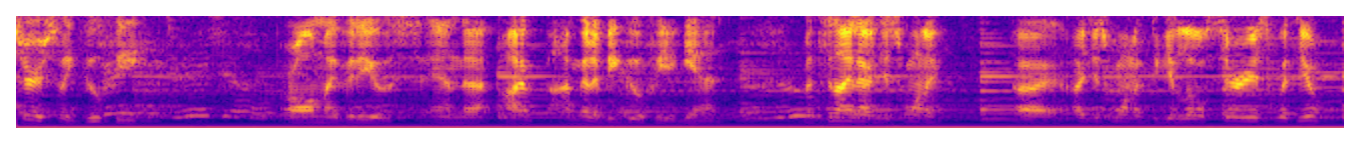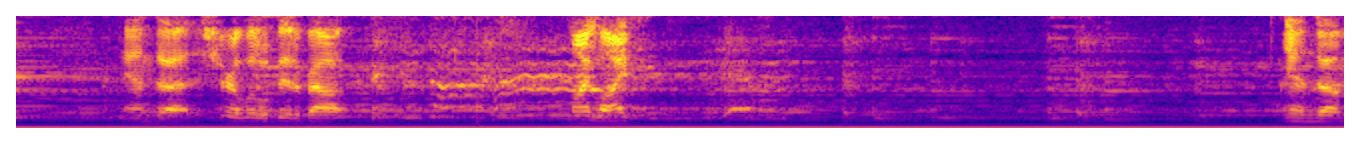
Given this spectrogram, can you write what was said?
seriously goofy for all my videos, and uh, I'm, I'm going to be goofy again. But tonight I just want to, uh, I just wanted to get a little serious with you and uh, share a little bit about my life and um,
